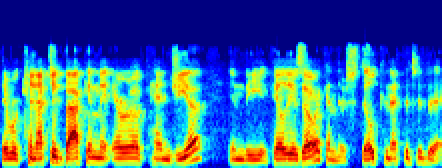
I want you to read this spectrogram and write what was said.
They were connected back in the era of Pangaea in the Paleozoic, and they're still connected today.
